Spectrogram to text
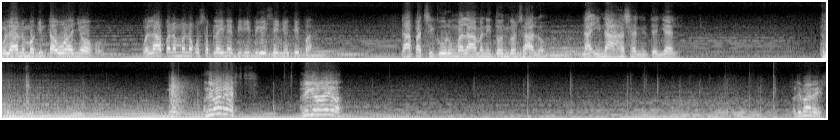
mula nung maging tauhan niyo ako, wala pa naman ako sablay na binibigay sa inyong tip ah. Dapat sigurong malaman ni Don Gonzalo na inahasan ni Daniel. Olivares! Halika kayo! Olivares,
